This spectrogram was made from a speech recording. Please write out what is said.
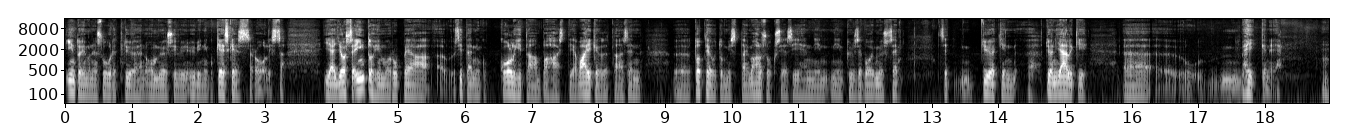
intohimoinen suhde työhön on myös hyvin, hyvin niin kuin keskeisessä roolissa. Ja jos se intohimo rupeaa, sitä niin kuin kolhitaan pahasti ja vaikeutetaan sen toteutumista tai mahdollisuuksia siihen, niin, niin kyllä se voi myös se, se työkin, työn jälki ö, heikkenee. Hmm.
